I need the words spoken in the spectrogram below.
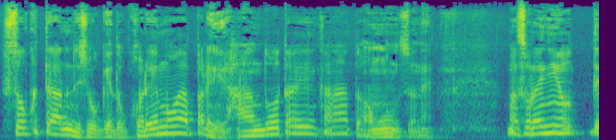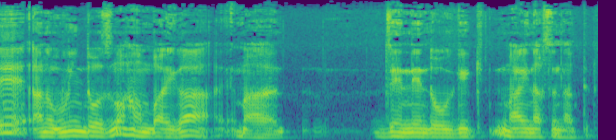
不足ってあるんでしょうけど、これもやっぱり半導体かなとは思うんですよね。まあ、それによって、あの、Windows の販売が、まあ、前年同月マイナスになってる。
